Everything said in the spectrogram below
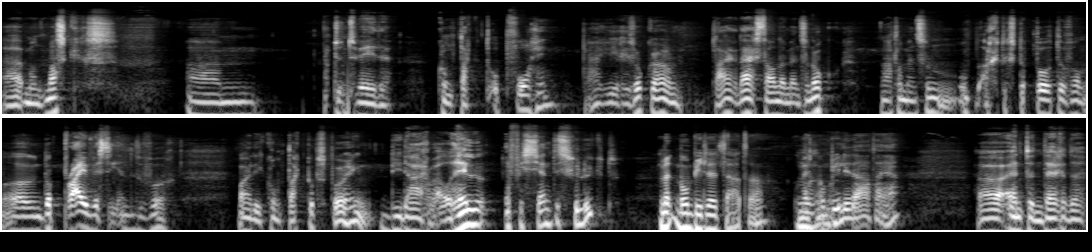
uh, mondmaskers. Ehm, ten tweede, contactopvolging. Hier is ook, uh, daar, daar staan de mensen ook, een aantal mensen op de achterste poten van uh, de privacy enzovoort. Maar die contactopsporing, die daar wel heel efficiënt is gelukt. Met mobiele data. Met mobiele data, ja. En ten derde,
